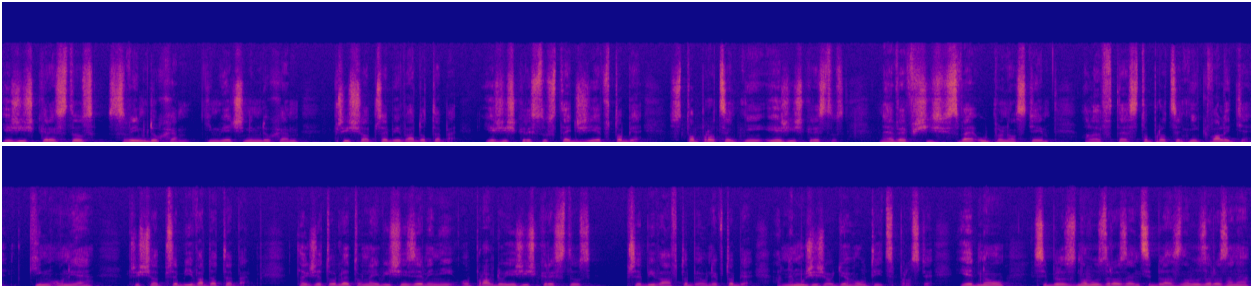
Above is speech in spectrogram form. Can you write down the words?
Ježíš Kristus svým duchem, tím věčným duchem, přišel přebývat do tebe. Ježíš Kristus teď žije v tobě. Stoprocentní Ježíš Kristus. Ne ve vší své úplnosti, ale v té stoprocentní kvalitě. Kým on je, přišel přebývat do tebe. Takže tohle to nejvyšší zjevení, opravdu Ježíš Kristus přebývá v tobě, on je v tobě. A nemůžeš od něho utíct prostě. Jednou si byl znovu zrozen, si byla znovu zrozena,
